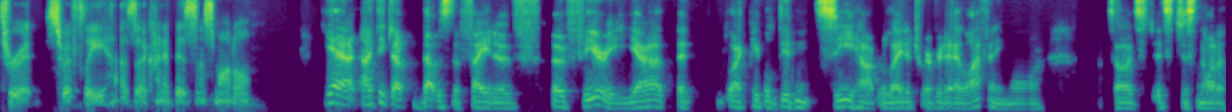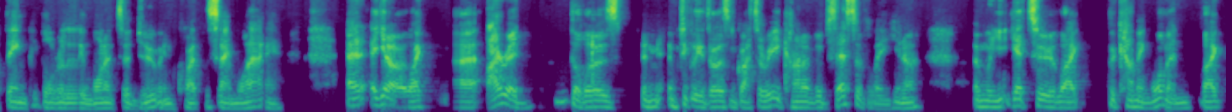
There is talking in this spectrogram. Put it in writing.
through it swiftly as a kind of business model. Yeah i think that that was the fate of of theory. Yeah that like people didn't see how it related to everyday life anymore. So it's it's just not a thing people really wanted to do in quite the same way. And you know like uh, i read deleuze and particularly Deleuze and Guattari kind of obsessively, you know. And when you get to like becoming woman, like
